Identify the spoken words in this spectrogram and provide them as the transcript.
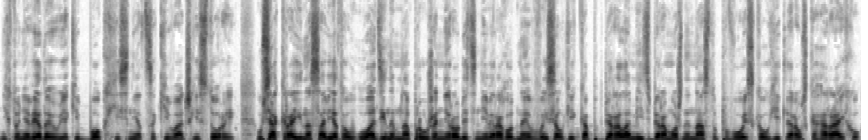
Ніхто не ведае, у які бок хіснецца ківач гісторыі. Уся краіна саветаў у адзіным напружанні робіць неверагодныя высілкі, каб пераламіць пераможны наступ войскаў гітлераўскага райху.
